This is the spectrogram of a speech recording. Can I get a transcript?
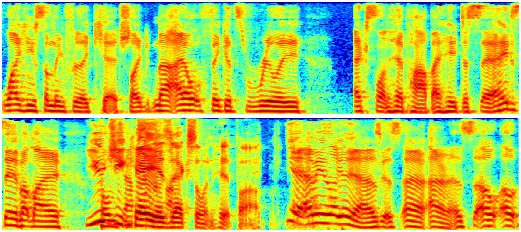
liking something for the kitsch. Like not I don't think it's really excellent hip hop. I hate to say I hate to say about my UGK is excellent hip hop. Yeah, I mean, like, yeah, I, was gonna, uh, I don't know. It's, a, a,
